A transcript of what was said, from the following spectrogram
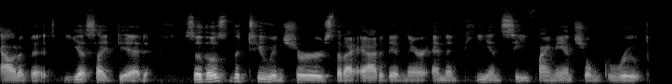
out of it. Yes, I did. So those are the two insurers that I added in there, and then PNC Financial Group.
